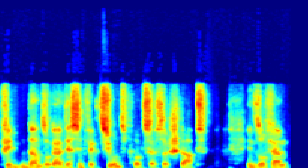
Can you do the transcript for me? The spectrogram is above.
finden dann sogar Desinfektionsprozesse statt. Insofern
